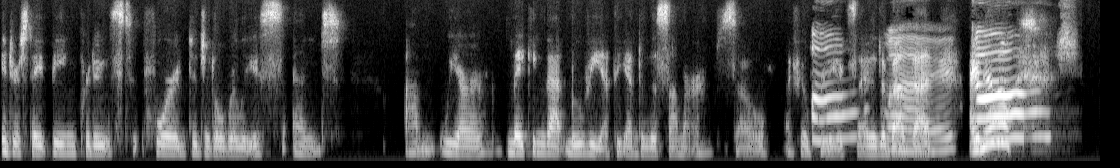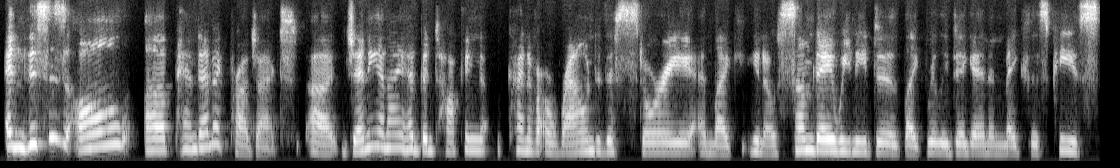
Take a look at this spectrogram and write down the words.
Interstate being produced for digital release. And um, we are making that movie at the end of the summer. So I feel pretty oh excited about that. Gosh. I know. And this is all a pandemic project. Uh, Jenny and I had been talking kind of around this story, and like, you know, someday we need to like really dig in and make this piece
